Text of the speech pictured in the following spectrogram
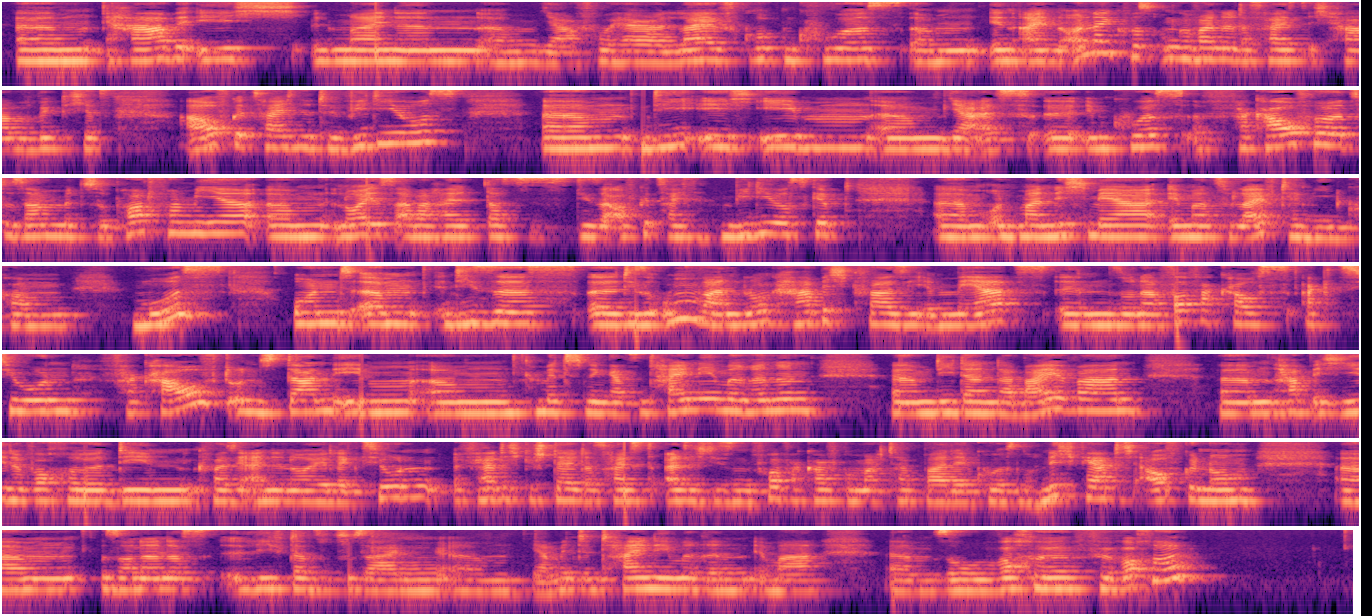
ähm, habe ich meinen ähm, ja vorher Live-Gruppenkurs ähm, in einen Online-Kurs umgewandelt. Das heißt, ich habe wirklich jetzt aufgezeichnete Videos, ähm, die ich eben ähm, ja als äh, im Kurs verkaufe zusammen mit Support von mir. Ähm, neu ist aber halt, dass es diese aufgezeichneten Videos gibt ähm, und man nicht mehr immer zu Live-Terminen kommen muss. Und ähm, dieses, äh, diese Umwandlung habe ich quasi im März in so einer Vorverkaufsaktion verkauft und dann eben ähm, mit den ganzen Teilnehmerinnen, ähm, die dann dabei waren, ähm, habe ich jede Woche denen quasi eine neue Lektion fertiggestellt. Das heißt, als ich diesen Vorverkauf gemacht habe, war der Kurs noch nicht fertig aufgenommen, ähm, sondern das lief dann sozusagen ähm, ja mit den Teilnehmerinnen immer ähm, so Woche für Woche.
